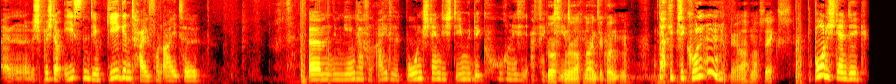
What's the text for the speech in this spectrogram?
Ähm, spricht am ehesten dem Gegenteil von eitel. Ähm, dem Gegenteil von eitel. Bodenständig, demütig, hochnäsig, Du hast affektiert. nur noch 9 Sekunden. Da gibt's Sekunden. Ja, noch 6. Bodenständig.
